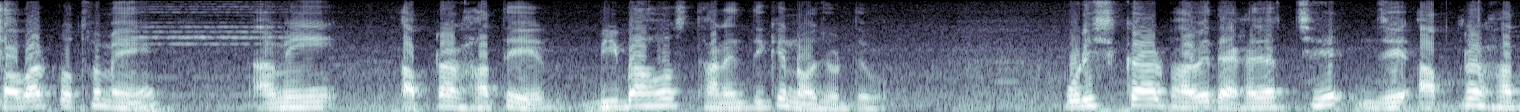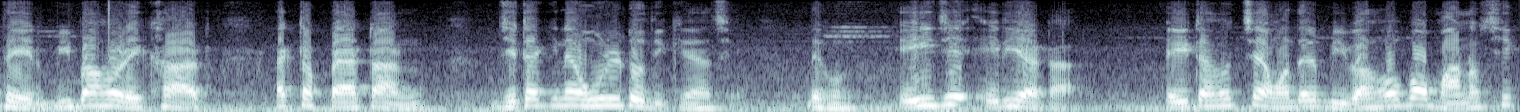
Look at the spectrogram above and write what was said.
সবার প্রথমে আমি আপনার হাতের বিবাহ স্থানের দিকে নজর দেব। পরিষ্কারভাবে দেখা যাচ্ছে যে আপনার হাতের বিবাহ রেখার একটা প্যাটার্ন যেটা কিনা উল্টো দিকে আছে। দেখুন, এই যে এরিয়াটা, এইটা হচ্ছে আমাদের বিবাহ বা মানসিক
